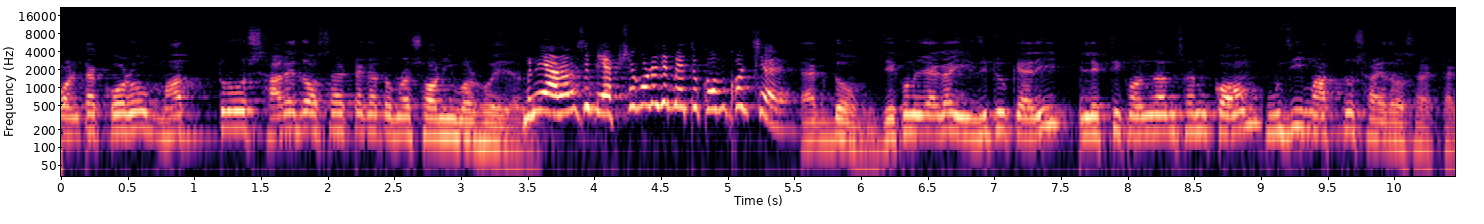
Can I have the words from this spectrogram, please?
কন্ট্যাক্ট করো। মাত্র সাড়ে দশ হাজার টাকা তোমরা স্বনির্ভর হয়ে যাবে। মানে আরামসে ব্যবসা করা যাবে এত কম খরচায়? একদম যে কোনো জায়গায় easy to carry electric consumption কম পুঁজি মাত্র সাড়ে দশ হাজার টাকা।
